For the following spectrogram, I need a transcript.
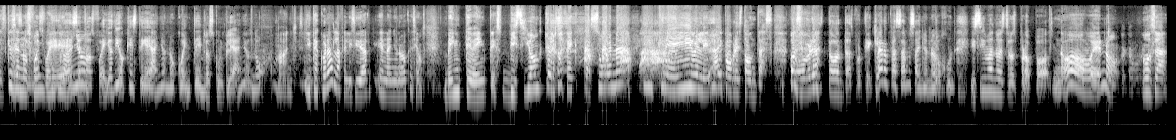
Es que se nos fue medio año. Se nos fue. Yo digo que este año no cuente en los cumpleaños, no. Manches. ¿Y te acuerdas la felicidad en Año Nuevo que decíamos 2020? Visión perfecta. Suena increíble. Ay, pobres tontas. pobres tontas, porque claro, pasamos Año Nuevo juntos. Hicimos nuestros propósitos. No, bueno. O sea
